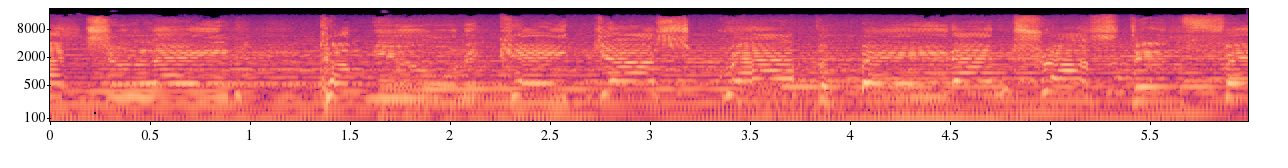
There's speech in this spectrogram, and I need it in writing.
Not too late. Communicate, just grab the bait and trust in fate.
